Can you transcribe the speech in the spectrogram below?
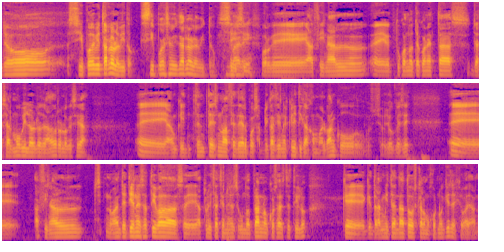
Yo, si puedo evitarlo, lo evito. Si puedes evitarlo, lo evito. Sí, Vale. sí, porque al final eh, tú cuando te conectas, ya sea al móvil o al ordenador o lo que sea, eh, aunque intentes no acceder pues, a aplicaciones críticas como el banco pues, o yo qué sé, eh, al final normalmente tienes activadas eh, actualizaciones en segundo plano, cosas de este estilo, que, transmiten datos que a lo mejor no quieres que vayan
